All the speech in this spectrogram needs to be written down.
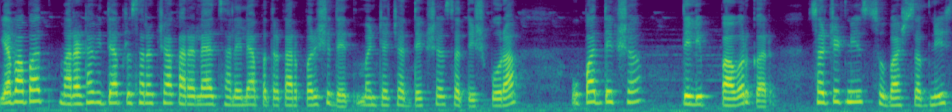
याबाबत मराठा विद्या प्रसारकच्या कार्यालयात झालेल्या पत्रकार परिषदेत मंचाचे अध्यक्ष सतीश पोरा उपाध्यक्ष दिलीप पावरकर सरचिटणीस सुभाष सबनीस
